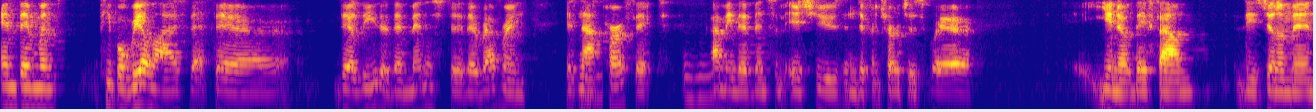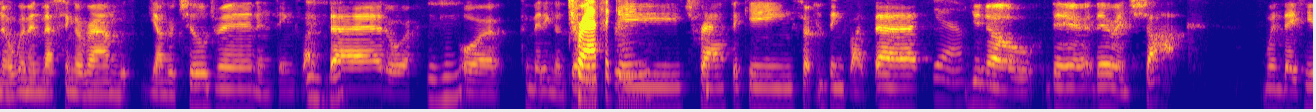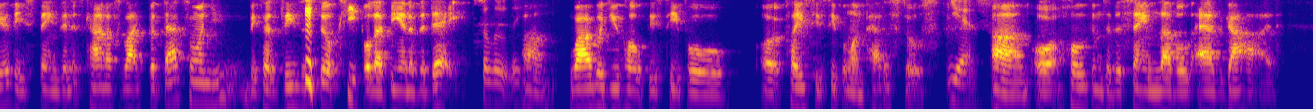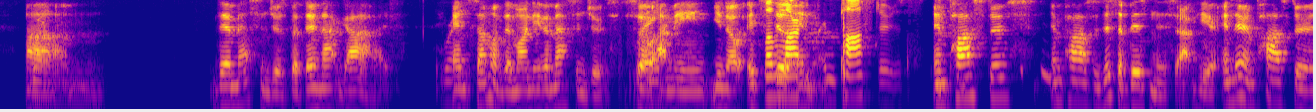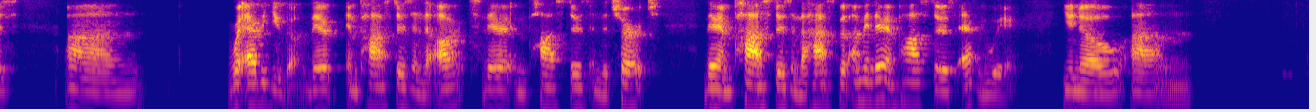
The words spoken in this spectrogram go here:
and then when people realize that their their leader, their minister, their reverend is not perfect. Mhm. I mean, there have been some issues in different churches where, you know, they found these gentlemen or women messing around with younger children and things like Mhm. that, or Mhm. or committing adultery, Trafficking. trafficking, certain things like that Yeah. you know they're they're in shock when they hear these things and it's kind of like but that's on you because these are still people at the end of the day Absolutely. um, why would you hope these people or place these people on pedestals yes. um, or hold them to the same level as god Right. um, they're messengers but they're not god. Right. and some of them aren't even messengers. So Right. i mean you know it's Some still are in- imposters. imposters imposters. It's a business out here. And they're imposters um wherever you go. They're imposters in the arts. They're imposters in the church. They're imposters in the hospital. I mean they're imposters everywhere. You know um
